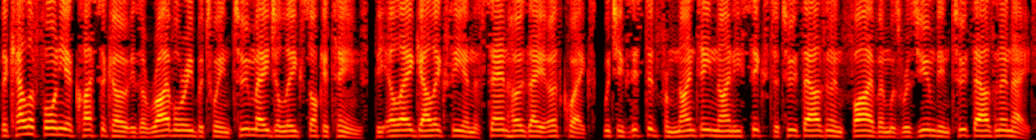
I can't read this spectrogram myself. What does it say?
The California Classico is a rivalry between two Major League Soccer teams, the LA Galaxy and the San Jose Earthquakes, which existed from 1996 to 2005 and was resumed in 2008.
